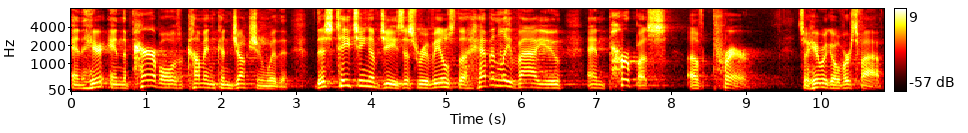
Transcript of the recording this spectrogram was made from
and here and the parables come in conjunction with it. This teaching of Jesus reveals the heavenly value and purpose of prayer. So here we go, verse 5.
